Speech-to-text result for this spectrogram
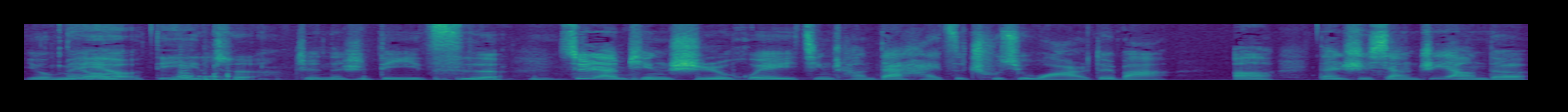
有没有？没有第一次，真的是第一次。嗯虽然平时会经常带孩子出去玩儿，对吧？啊，但是像这样的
